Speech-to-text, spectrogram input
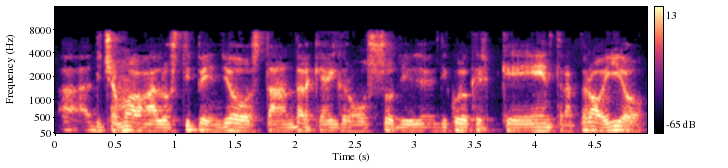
a, diciamo, allo stipendio standard che è il grosso di, di quello che, che entra. Però io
